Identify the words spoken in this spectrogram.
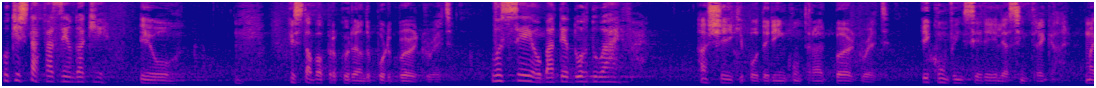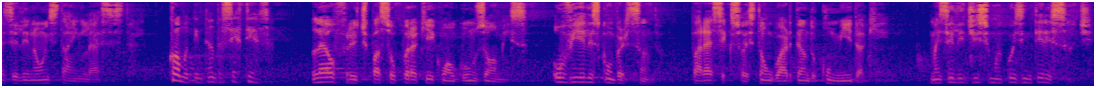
O que está fazendo aqui? Eu. estava procurando por Burgred. Você é o batedor do Ivar. Achei que poderia encontrar Burgred e convencer ele a se entregar. Mas ele não está em Leicester. Como tem tanta certeza? Leofrid passou por aqui com alguns homens. Ouvi eles conversando. Parece que só estão guardando comida aqui. Mas ele disse uma coisa interessante.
